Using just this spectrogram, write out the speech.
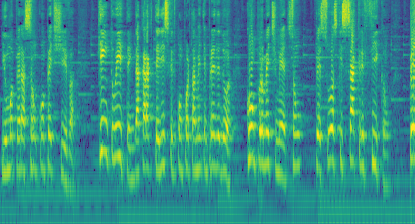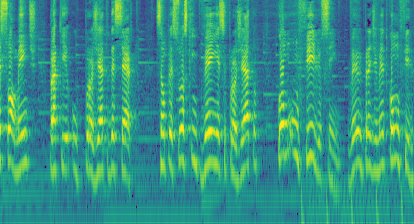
e uma operação competitiva. Quinto item da característica de comportamento empreendedor: comprometimento. São pessoas que sacrificam pessoalmente para que o projeto dê certo. São pessoas que veem esse projeto como um filho, sim. Veio o empreendimento como um filho.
